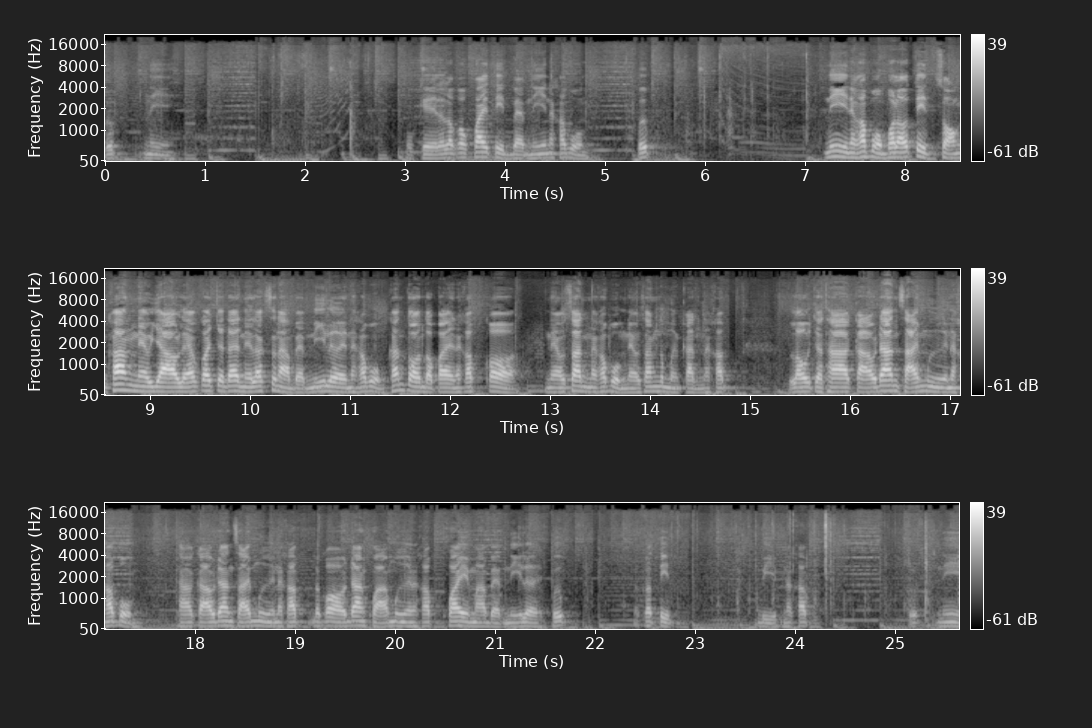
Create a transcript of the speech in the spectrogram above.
ปึ๊บนี่โอเคแล้วเราก็ไขว้ติดแบบนี้นะครับผมปึ๊บนี่นะครับผมพอเราติด 2 ข้างแนวยาวแล้วก็จะได้ในลักษณะแบบนี้เลยนะครับ ผมขั้นตอนต่อไปนะครับ ก็แนวสั้นนะครับ ผมแนวสั้นก็เหมือนกันนะครับ เราจะทากาวด้านซ้ายมือนะครับ ผมทากาวด้านซ้ายมือนะครับ แล้วก็ด้านขวามือนะครับไขว้มาแบบนี้เลยปุ๊บแล้วก็ติดบีบนะครับปุ๊บนี่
